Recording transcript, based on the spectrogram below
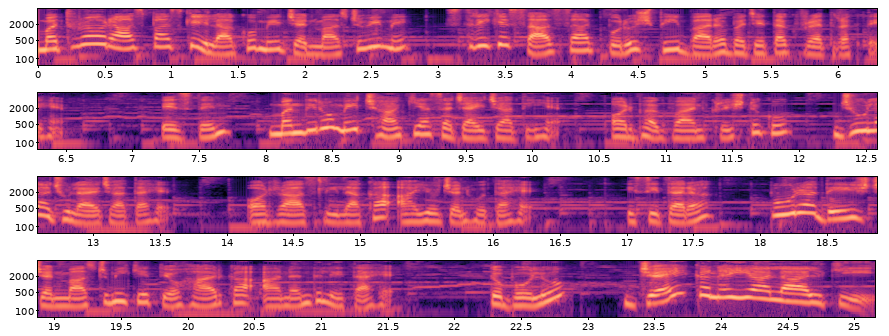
मथुरा और आसपास के इलाकों में जन्माष्टमी में स्त्री के साथ साथ पुरुष भी 12 बजे तक व्रत रखते हैं। इस दिन मंदिरों में झांकियाँ सजाई जाती हैं और भगवान कृष्ण को झूला झुलाया जाता है और रासलीला का आयोजन होता है। इसी तरह पूरा देश जन्माष्टमी के त्योहार का आनंद लेता है। तो बोलो, जय कन्हैया लाल की।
